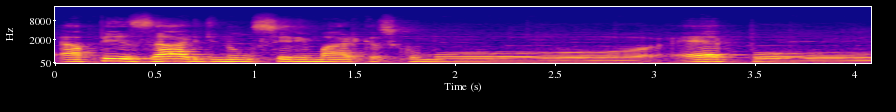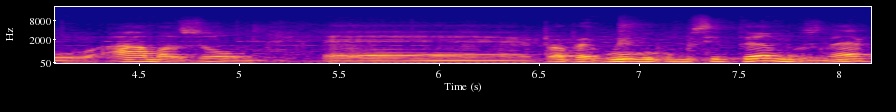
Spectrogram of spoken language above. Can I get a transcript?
Apesar de não serem marcas como Apple, Amazon, é, própria Google, como citamos, né?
